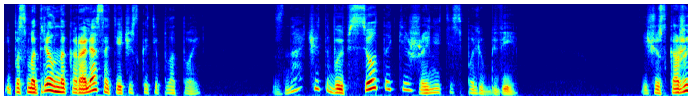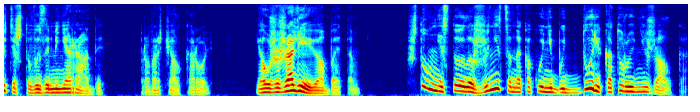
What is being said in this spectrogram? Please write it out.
и посмотрел на короля с отеческой теплотой. Значит, вы все-таки женитесь по любви. Еще скажите, что вы за меня рады, проворчал король. Я уже жалею об этом. Что мне стоило жениться на какой-нибудь дуре, которую не жалко?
